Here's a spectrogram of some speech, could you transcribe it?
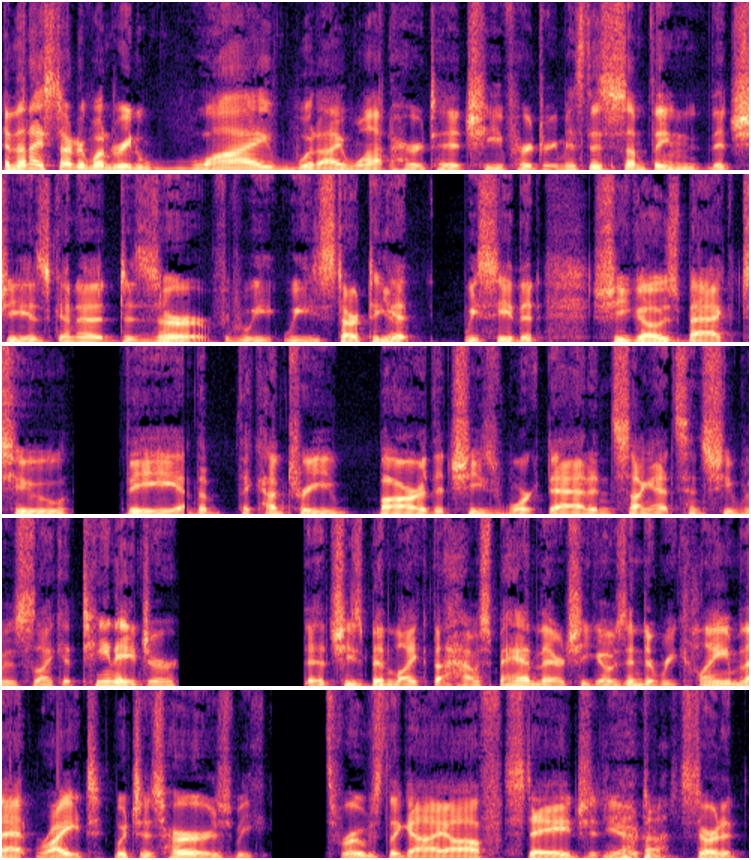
And then I started wondering why would I want her to achieve her dream? Is this something that she is going to deserve? We we start to Yeah. get we see that she goes back to the the the country bar that she's worked at and sung at since she was like a teenager. That she's been like the house band there, she goes in to reclaim that right, which is hers. Be- throws the guy off stage, and you know, Yeah. to started.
